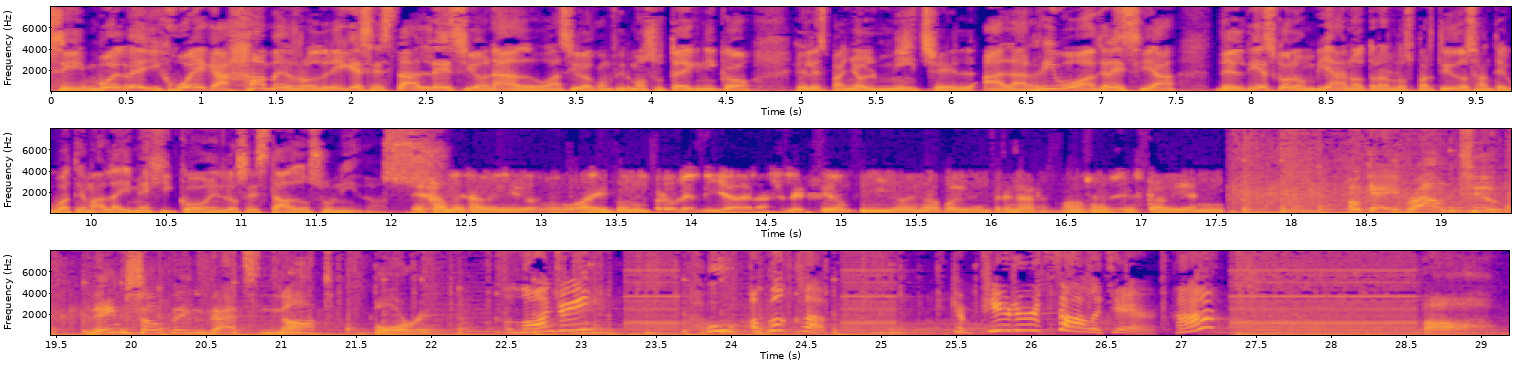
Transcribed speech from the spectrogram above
Sí, vuelve y juega. James Rodríguez está lesionado. Así lo confirmó su técnico, el español Michel, al arribo a Grecia del 10 colombiano tras los partidos ante Guatemala y México en los Estados Unidos. James ha venido ahí con un problemilla de la selección y hoy no ha podido entrenar. Vamos a ver si está bien. Okay, round two. Name something that's not boring. A laundry? Ooh, a book club. Computer solitaire, huh? Ah, oh,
